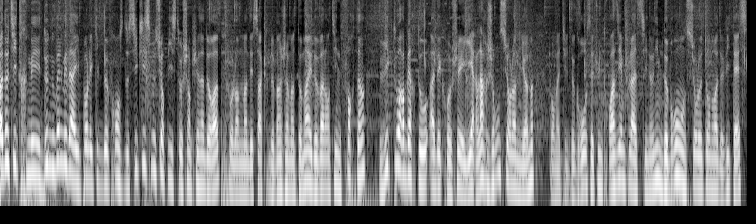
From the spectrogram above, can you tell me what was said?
Pas de titre, mais deux nouvelles médailles pour l'équipe de France de cyclisme sur piste au championnat d'Europe. Au lendemain des sacres de Benjamin Thomas et de Valentine Fortin, Victoire Berthaud a décroché hier l'argent sur l'Omnium. Pour Mathilde Gros, c'est une troisième place synonyme de bronze sur le tournoi de vitesse.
